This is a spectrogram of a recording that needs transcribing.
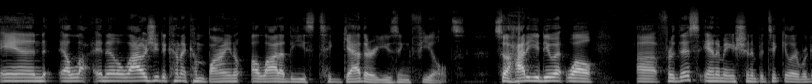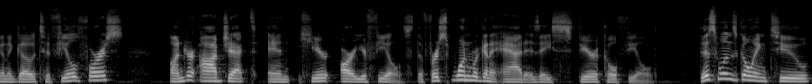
and, and it allows you to kind of combine a lot of these together using fields. So how do you do it? Well, uh, for this animation in particular, we're going to go to field force under object, and here are your fields. The first one we're going to add is a spherical field. This one's going to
